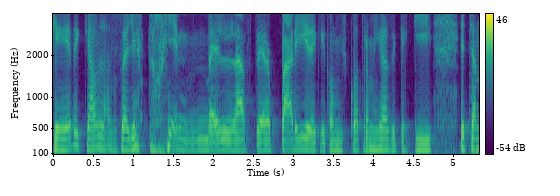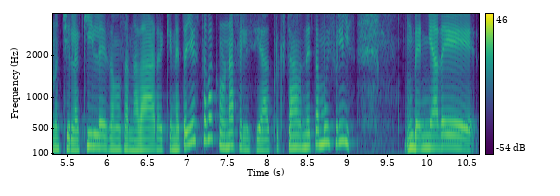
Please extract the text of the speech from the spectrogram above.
¿Qué? ¿De qué hablas? O sea, yo estoy en el after party de que con mis cuatro amigas, de que aquí echando chilaquiles, vamos a nadar, de que neta yo estaba con una felicidad porque estaba neta muy feliz venía de,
